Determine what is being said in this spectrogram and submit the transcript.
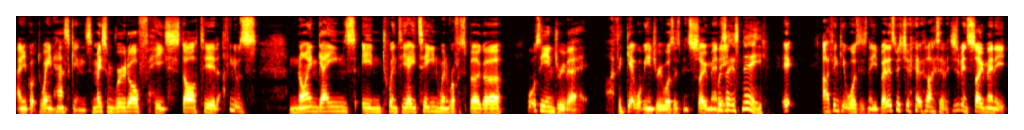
and you've got Dwayne Haskins. Mason Rudolph, he started, I think it was nine games in 2018 when Roethlisberger. What was the injury there? I forget what the injury was. There's been so many. Was it his knee? It. I think it was his knee, but it's been, like I said, there's just been so many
